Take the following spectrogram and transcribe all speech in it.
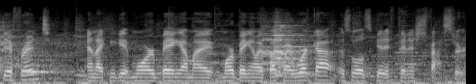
different and I can get more bang on my more bang on my buck my workout as well as get it finished faster.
